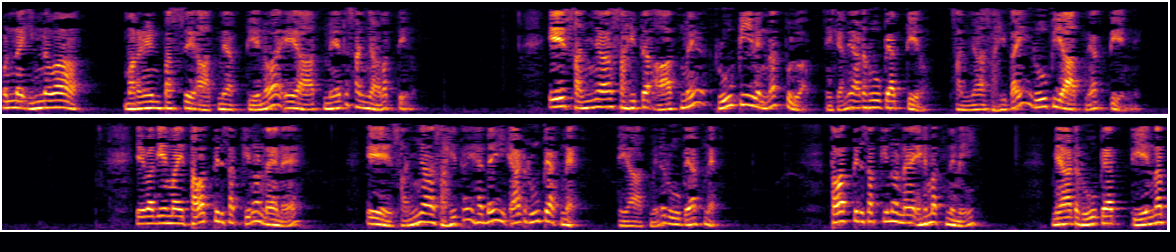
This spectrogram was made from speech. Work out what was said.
ඔන්න ඉන්නවා මරණයෙන් පස්සේ ආත්මයක් තියෙනවා ඒ ආත්මයට සංඥාවක් තියෙනවා ඒ සංඥා සහිත ආත්මය රූපී වෙන්නත් පුළුවන්. ඒ කියන්නේ යාට රූපයක් තියෙනවා. සංඥා සහිතයි රූපී ආත්මයක් තියෙන්නේ. ඒ වගේමයි තවත් පිරිසක් කියනවා නෑ නෑ. ඒ සංඥා සහිතයි හැබැයි එයාට රූපයක් නෑ. ඒ ආත්මෙට රූපයක් නෑ. තවත් පිරිසක් කියනවා නෑ එහෙමත් නෙමෙයි. මෙයාට රූපයක් තියෙන්නත්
